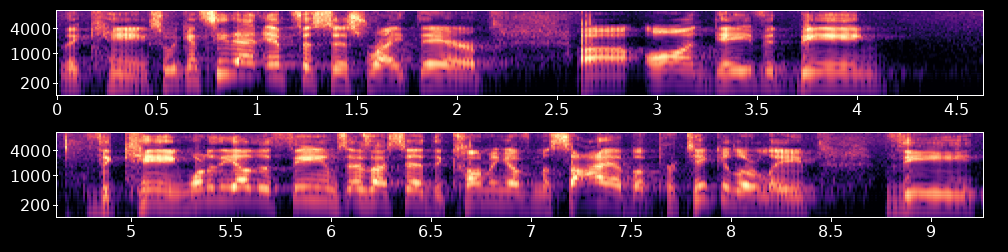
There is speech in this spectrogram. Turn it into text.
the king. So we can see that emphasis right there uh, on David being the king. One of the other themes, as I said, the coming of Messiah, but particularly the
